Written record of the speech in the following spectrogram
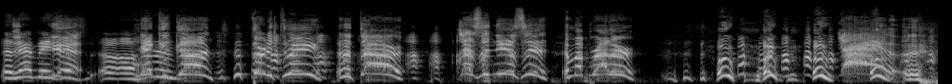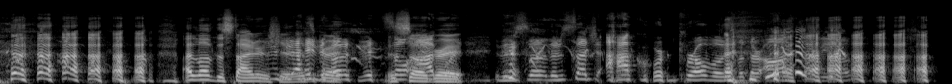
and that makes Yeah. us, uh, a Naked Gun, 33 and a third. Leslie Nielsen and my brother. Oh, oh, oh, yeah! I love the Steiner shit. It's great. It's, It's so, so great. There's so there's such awkward promos, but they're awesome. You know?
